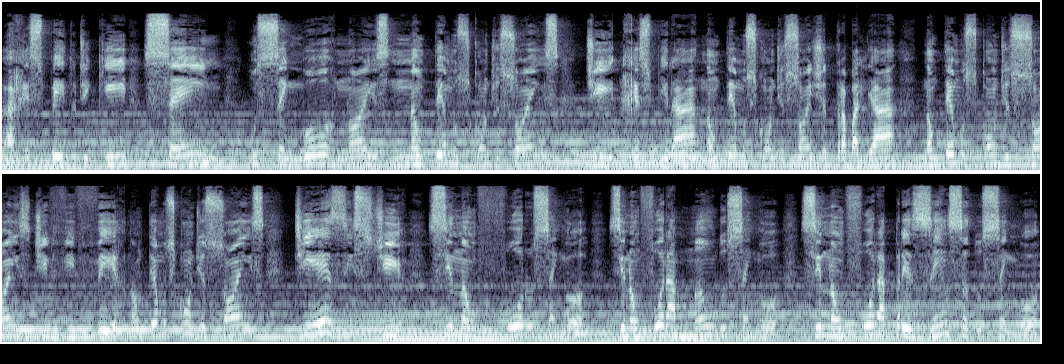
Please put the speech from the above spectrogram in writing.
a respeito de que sem o Senhor nós não temos condições de respirar, não temos condições de trabalhar, não temos condições de viver, não temos condições de existir se não for o Senhor, se não for a mão do Senhor, se não for a presença do Senhor,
